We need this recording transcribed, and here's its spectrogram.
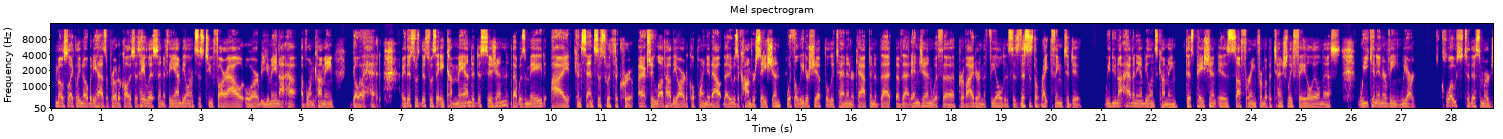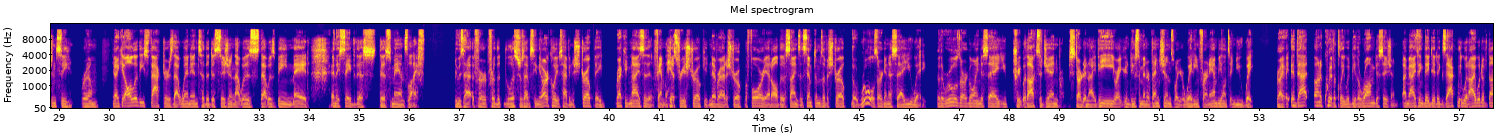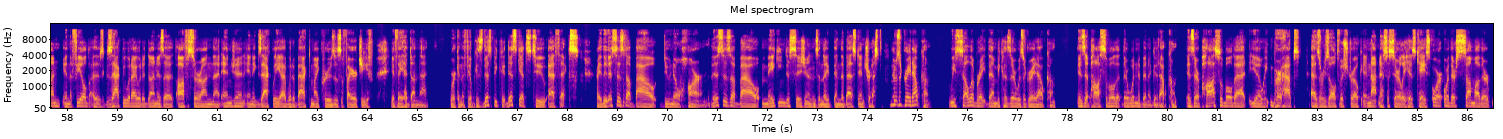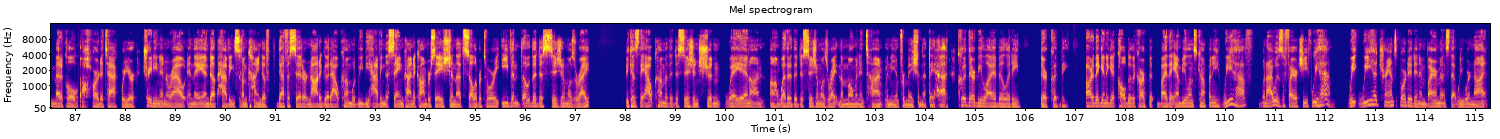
most likely nobody has a protocol that says, hey, listen, if the ambulance is too far out or you may not have one coming, go ahead. I mean, this was this was a commanded decision that was made by consensus with the crew. I actually love how the article pointed out that it was a conversation with the leadership, the lieutenant or captain of that of that engine, with a provider in the field, and says this is the right thing to do. We do not have an ambulance coming. This patient is suffering from a potentially fatal illness. We can intervene. We are close to this emergency room. Like all of these factors that went into the decision that was that was being made and they saved this this man's life. He was at, for for the, the listeners haven't seen the article he was having a stroke. They recognized it, a family history of stroke he'd never had a stroke before he had all the signs and symptoms of a stroke. The rules are going to say you wait. The rules are going to say you treat with oxygen you start an iv right? You're going to do some interventions while you're waiting for an ambulance and you wait right? That unequivocally would be the wrong decision. I mean, I think they did exactly what I would have done in the field. It was exactly what I would have done as an officer on that engine, and exactly I would have backed my crews as a fire chief if they had done that work in the field because this because this gets to ethics right this is about do no harm this is about making decisions in the in the best interest there's a great outcome we celebrate them because there was a great outcome is it possible that there wouldn't have been a good outcome? Is there possible that, you know, perhaps as a result of a stroke and not necessarily his case, or or there's some other medical heart attack where you're treating in a route and they end up having some kind of deficit or not a good outcome? Would we be having the same kind of conversation that's celebratory, even though the decision was right? Because the outcome of the decision shouldn't weigh in on, on whether the decision was right in the moment in time and the information that they had. Could there be liability? There could be. Are they going to get called to the carpet by the ambulance company? We have. When I was the fire chief, we have. We we had transported in environments that we were not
